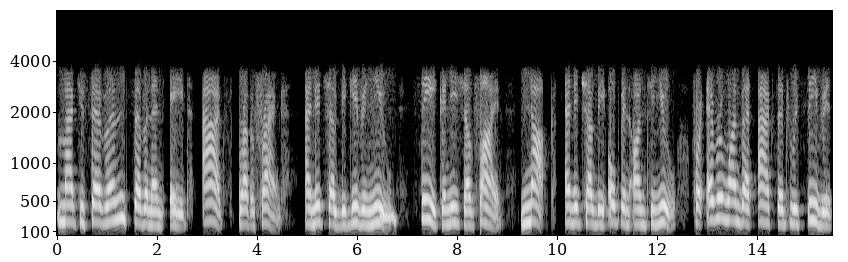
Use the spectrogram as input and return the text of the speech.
Matthew 7 7 and 8. Ask, Brother Frank, and it shall be given you. Hmm. Seek, and ye shall find. Knock, and it shall be opened unto you. For everyone that asketh, receiveth.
